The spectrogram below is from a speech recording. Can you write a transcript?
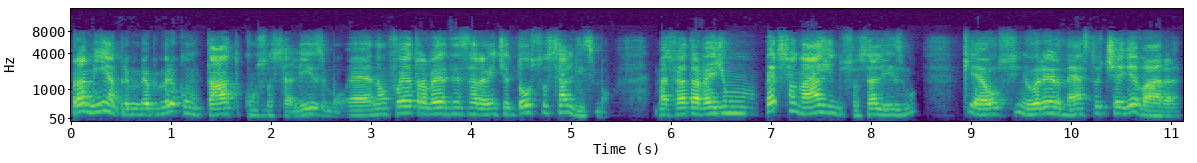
Para mim, meu primeiro contato com o socialismo é, não foi através necessariamente do socialismo mas foi através de um personagem do socialismo, que é o senhor Ernesto Che Guevara.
